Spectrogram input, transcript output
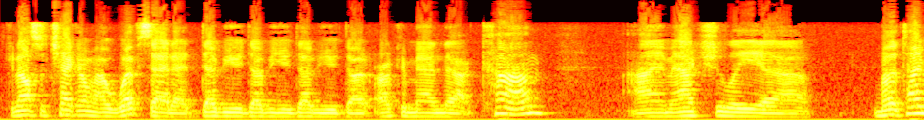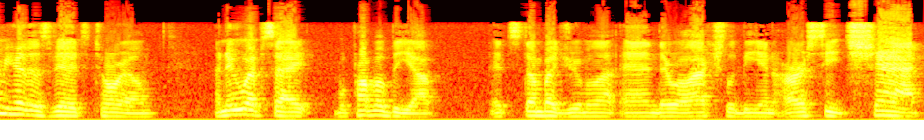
You can also check out my website at www.arcommand.com. I'm actually, uh, by the time you hear this video tutorial, a new website will probably be up. It's done by Joomla, and there will actually be an RC chat,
